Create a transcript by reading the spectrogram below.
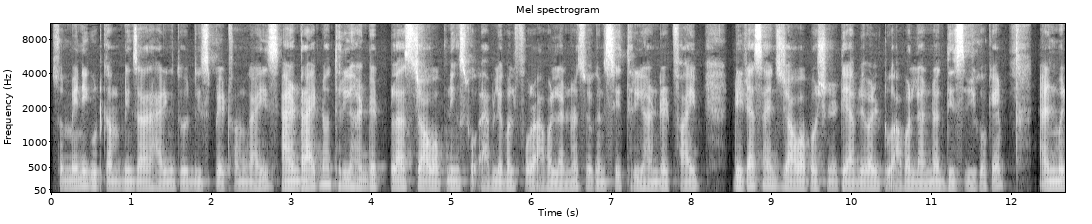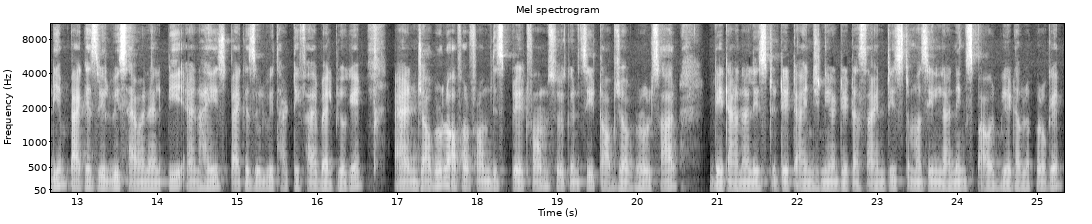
So many good companies are hiring through this platform guys. And right now 300 plus job openings available for our learners. So you can see 305 data science job opportunity available to our learner this week okay? And medium package will be 7 lp and highest package will be 35 lp okay and job role offer from this platform. So you can see top job roles are data analyst data engineer data scientist machine learning power bi developer okay?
